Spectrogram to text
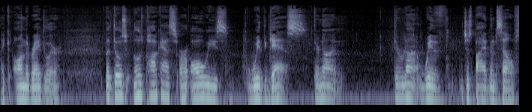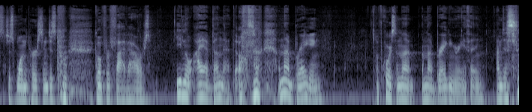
like on the regular. But those those podcasts are always with guests. They're not they're not with just by themselves, just one person just go, going for 5 hours. Even though I have done that though. So I'm not bragging. Of course, I'm not I'm not bragging or anything. I'm just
